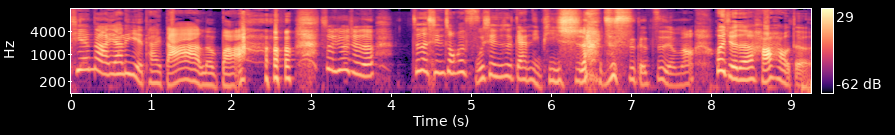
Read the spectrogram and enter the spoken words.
天哪，压力也太大了吧！” 所以就觉得。真的心中会浮现，就是干你屁事啊这四个字有没有？会觉得好好的，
